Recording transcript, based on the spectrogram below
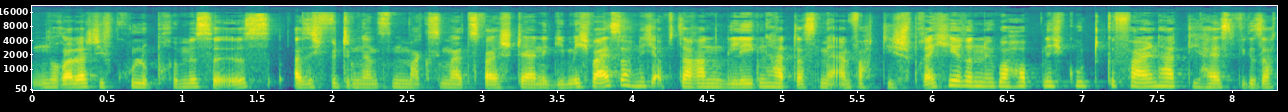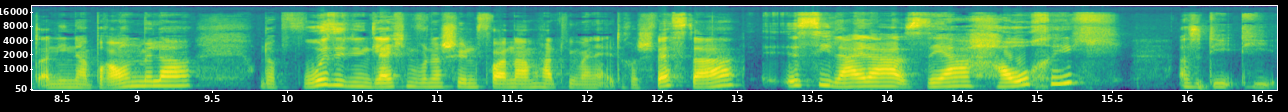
eine relativ coole Prämisse ist. Also ich würde dem Ganzen maximal zwei Sterne geben. Ich weiß auch nicht, ob es daran gelegen hat, dass mir einfach die Sprecherin überhaupt nicht gut gefallen hat. Die heißt, wie gesagt, Anina Braunmiller. Und obwohl sie den gleichen wunderschönen Vornamen hat wie meine ältere Schwester, ist sie leider sehr hauchig. Also die, die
